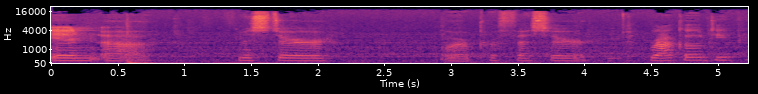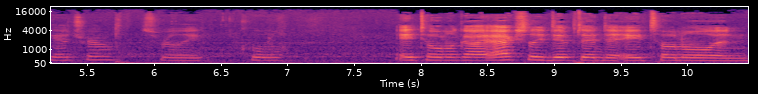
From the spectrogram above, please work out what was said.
And uh, Mr. or Professor Rocco Di Pietro is really cool. Atonal guy. I actually dipped into atonal and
